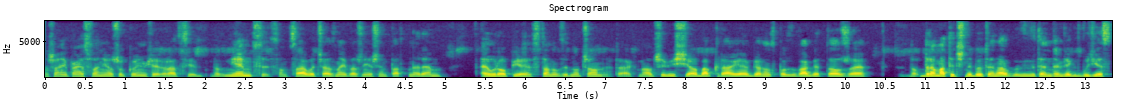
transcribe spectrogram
No, szanowni Państwo, nie oszukujmy się, relacje. No, Niemcy są cały czas najważniejszym partnerem w Europie Stanów Zjednoczonych. Tak? No, oczywiście oba kraje, biorąc pod uwagę to, że no, dramatyczny był ten, ten, ten wiek XX,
